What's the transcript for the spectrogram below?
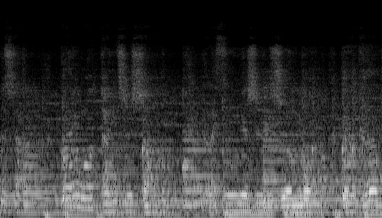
得下？怪我太痴傻。原来思念是这么的可怕。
